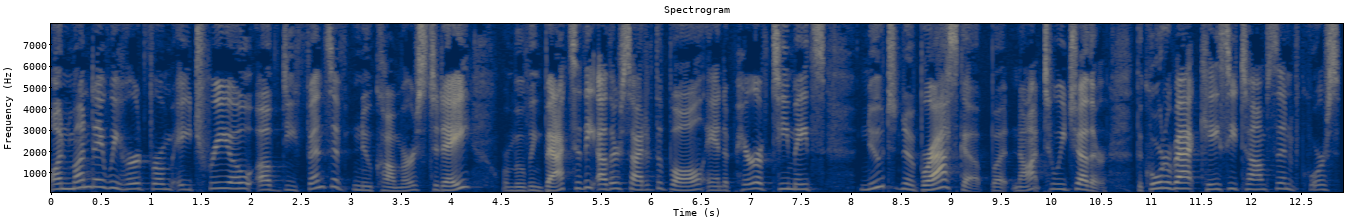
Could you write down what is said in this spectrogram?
On Monday, we heard from a trio of defensive newcomers. Today, we're moving back to the other side of the ball and a pair of teammates new to Nebraska, but not to each other. The quarterback, Casey Thompson, of course,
